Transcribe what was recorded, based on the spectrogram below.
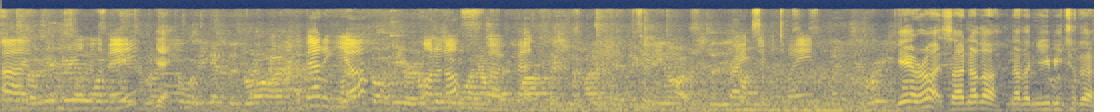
Uh, in Formula V, Yeah. about a year, on and off, uh, about a few breaks in between. Yeah, right. So another another newbie to the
